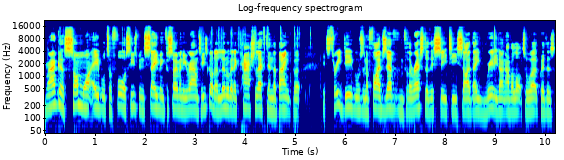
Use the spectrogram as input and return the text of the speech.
Ragga somewhat able to force. He's been saving for so many rounds. He's got a little bit of cash left in the bank, but it's three Deagles and a 5-7 for the rest of this CT side. They really don't have a lot to work with as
